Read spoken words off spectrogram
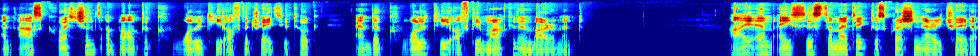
and ask questions about the quality of the trades you took and the quality of the market environment. I am a systematic discretionary trader.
